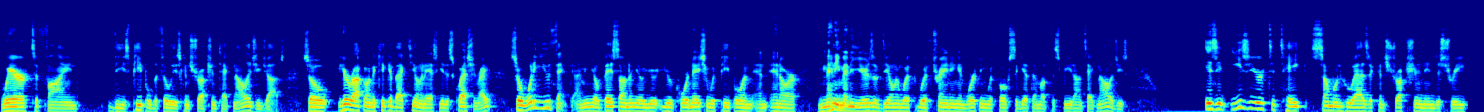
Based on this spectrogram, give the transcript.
where to find these people to fill these construction technology jobs. So here, Rocco, I'm going to kick it back to you. I'm going to ask you this question, right? So what do you think? I mean, you know, based on you know your, your coordination with people and, and, and our many many years of dealing with with training and working with folks to get them up to speed on technologies, is it easier to take someone who has a construction industry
